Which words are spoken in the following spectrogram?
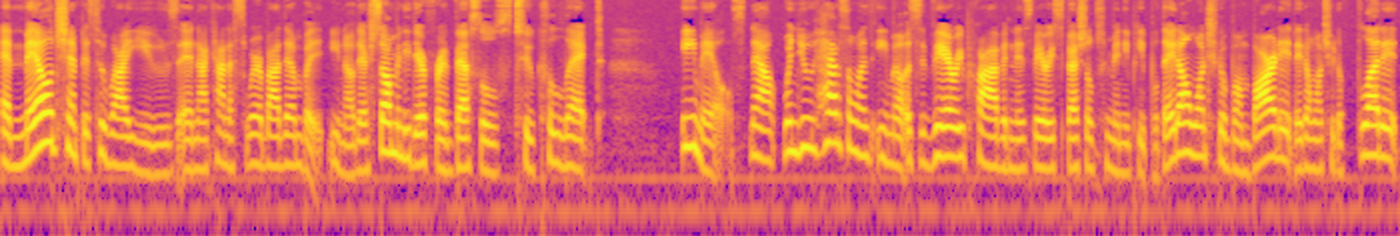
And MailChimp is who I use, and I kind of swear by them, but you know, there's so many different vessels to collect emails. Now, when you have someone's email, it's very private and it's very special to many people. They don't want you to bombard it, they don't want you to flood it,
